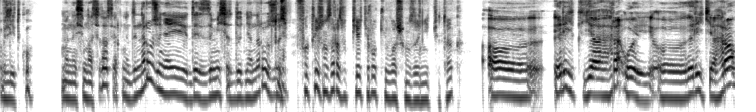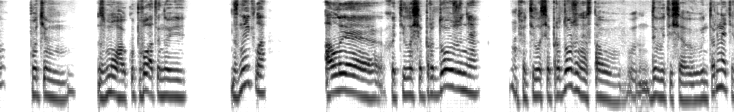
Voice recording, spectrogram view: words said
Влітку. У мене 17 серпня день народження, і десь за місяць до дня народження. Тобто, Фактично зараз 5 років вашому заняттю, так? Рік я грав, ой, рік я грав, потім змога купувати нові зникла, але хотілося продовження. Хотілося продовження, став дивитися в інтернеті,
